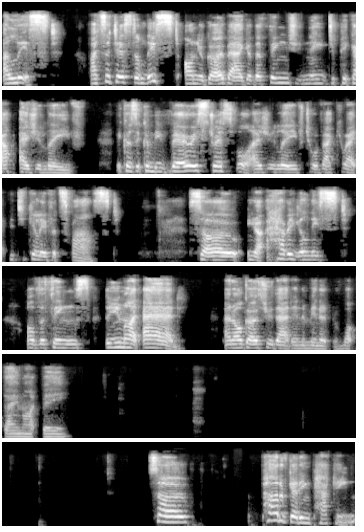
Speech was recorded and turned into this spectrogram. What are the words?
a list. I suggest a list on your go bag of the things you need to pick up as you leave because it can be very stressful as you leave to evacuate, particularly if it's fast. So, you know, having a list of the things that you might add, and I'll go through that in a minute, what they might be. So, part of getting packing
